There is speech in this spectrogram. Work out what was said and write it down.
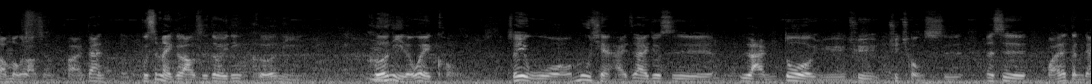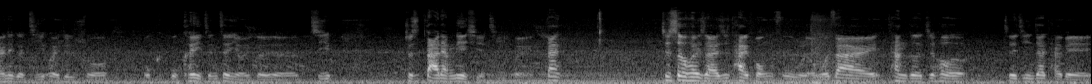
找某个老师很快，但不是每个老师都一定合你合你的胃口。所以我目前还在就是懒惰于去去求师，但是我还在等待那个机会，就是说我我可以真正有一个机，就是大量练习的机会。但这社会实在是太丰富了。我在探戈之后。最近在台北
